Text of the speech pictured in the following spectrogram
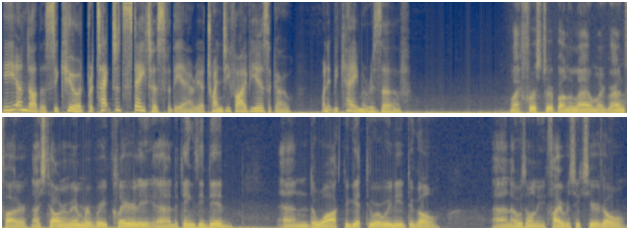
He and others secured protected status for the area 25 years ago when it became a reserve. My first trip on the land with my grandfather, I still remember very clearly uh, the things he did and the walk to get to where we need to go. And I was only five or six years old.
